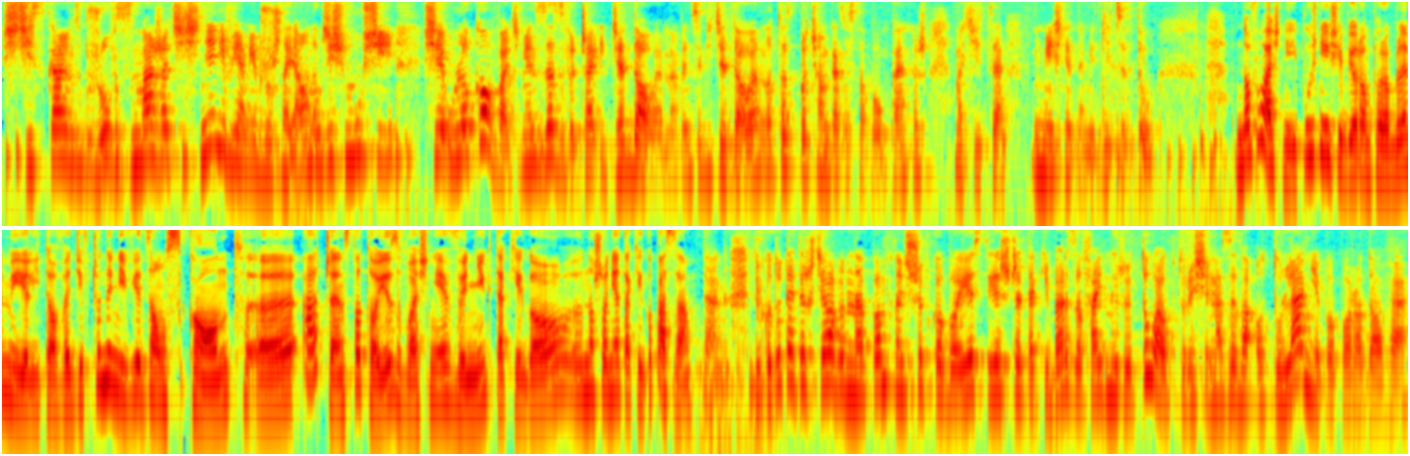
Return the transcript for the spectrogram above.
ściskając brzuch, zmaża ciśnienie w jamie brzusznej, a ono gdzieś musi się ulokować, więc zazwyczaj idzie dołem. A więc jak idzie dołem, no to pociąga za sobą pęcherz, macicę i mięśnie dna miednicy w dół. No właśnie, i później się biorą problemy jelitowe. Dziewczyny nie wiedzą skąd, e, a często to jest właśnie wynik takiego noszenia takiego pasa. Tak, tylko tutaj też chciałabym napomknąć szybko, bo jest jeszcze taki bardzo fajny rytuał, który się nazywa otulanie poporodowe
